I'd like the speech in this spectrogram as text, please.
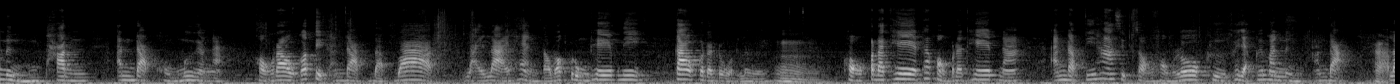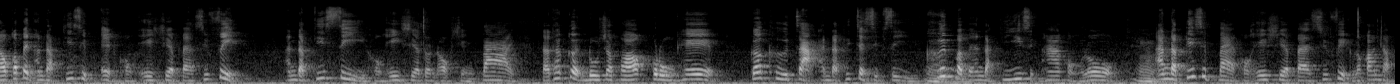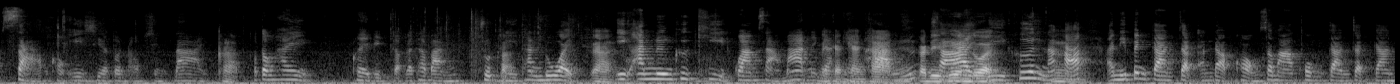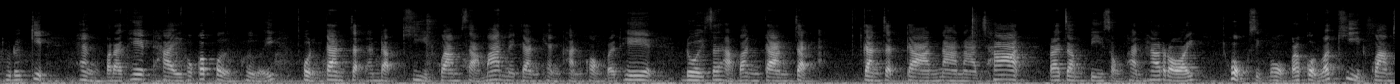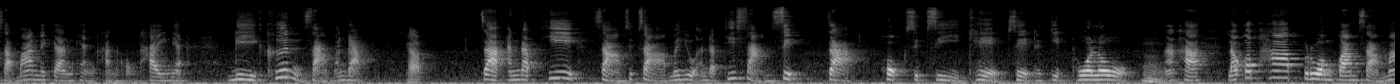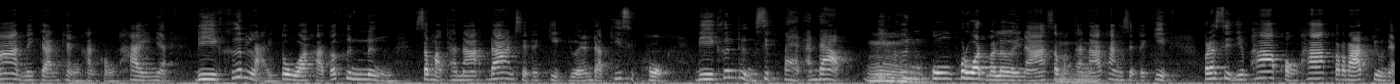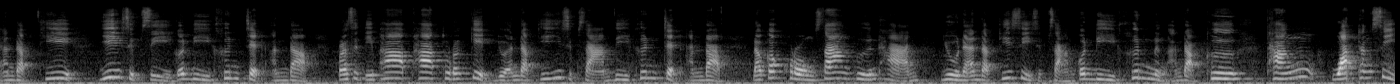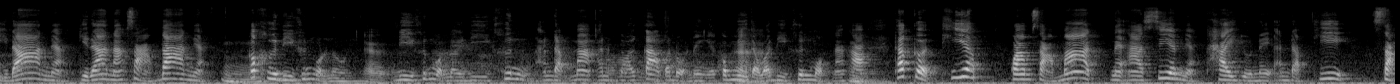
1,000 อันดับของเมืองอะ่ะ ของเราก็ติดอันดับแบบว่าหลายๆ แห่งแต่ว่ากรุงเทพนี่ก้าวกระโดดเลยอืมของประเทศถ้าของประเทศนะ อันดับที่ 52 ของโลกคือขยับขึ้นมา 1 อันดับครับ แล้วก็เป็นอันดับที่ 11 ของเอเชียแปซิฟิกอันดับที่ 4 ของเอเชียตะวันออกเฉียงใต้ แต่ถ้าเกิดดูเฉพาะกรุงเทพ ก็คือจากอันดับที่ 74 ขึ้นมาเป็นอันดับที่ 25 ของโลกอืมอันดับที่ 18 ของเอเชียแปซิฟิก แล้วก็อันดับ 3 ของเอเชียตะวันออกเฉียงใต้ครับก็ต้องให้เครดิตกับรัฐบาลชุดนี้ครับท่านด้วยอ่าอีกอันนึงคือขีดความสามารถในการในการแข่งขันแข่งขันก็ดีขึ้นด้วยใช่ดีขึ้นนะคะอืมอันนี้เป็นการจัดอันดับของสมาคมการจัดการธุรกิจแห่งประเทศไทยเขาก็เปิดเผย ผลการจัดอันดับขีดความสามารถในการแข่งขันของประเทศ โดยสถาบันการจัด การจัดการนานาชาติประจำปี 2566 ปรากฏว่าขีดความสามารถในการแข่งขันของไทยเนี่ยดีขึ้น 3 อันดับครับจากอันดับที่ 33 มาอยู่อันดับที่ 30 จาก 64 เขตเศรษฐกิจทั่วโลกอืมนะคะ แล้วก็ภาพรวมความสามารถในการแข่งขันของไทยเนี่ยดีขึ้นหลายตัวค่ะ ก็คือ 1 สมรรถนะด้านเศรษฐกิจอยู่อันดับที่ 16 ดีขึ้นถึง 18 อันดับอืมดีขึ้นพุ่งพรวดมาเลยนะ สมรรถนะทางเศรษฐกิจ ประสิทธิภาพของภาครัฐอยู่ในอันดับที่ 24 ก็ดีขึ้น 7 อันดับ ประสิทธิภาพภาคธุรกิจอยู่อันดับที่ 23 ดีขึ้น 7 อันดับ แล้วก็โครงสร้างพื้นฐานอยู่ในอันดับที่ 43 ก็ดีขึ้น 1 อันดับคือทั้งวัดทั้ง 4 ด้านเนี่ยกี่ด้านนะ3ด้านเนี่ยอืมก็คือดีขึ้นหมดเลยเออดีขึ้นหมดเลยดีขึ้นอันดับมากอันดับน้อยก้าวกระโดดอะไรเงี้ยก็มีอ่าแต่ว่าดีขึ้นหมดนะคะอืมถ้าเกิดเทียบความสามารถในอาเซียนเนี่ยไทยอยู่ในอันดับที่3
